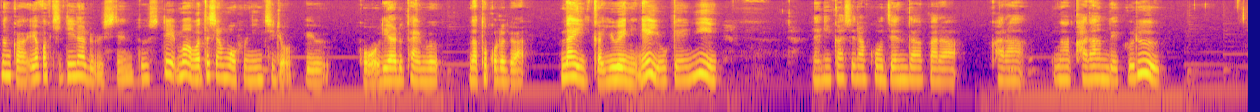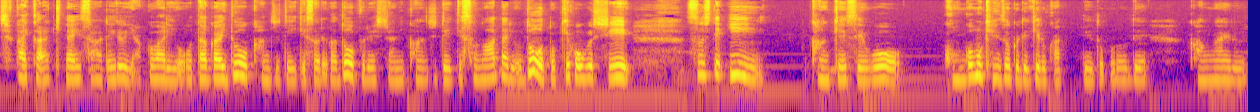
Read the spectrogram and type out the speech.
なんかやっぱ気になる視点として、まあ私はもう不妊治療っていう、こうリアルタイムなところではないがゆえにね、余計に何かしらこうジェンダーから、からが絡んでくる社会から期待される役割をお互いどう感じていて、それがどうプレッシャーに感じていて、そのあたりをどう解きほぐし、そしていい関係性を今後も継続できるかっていうところで考える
